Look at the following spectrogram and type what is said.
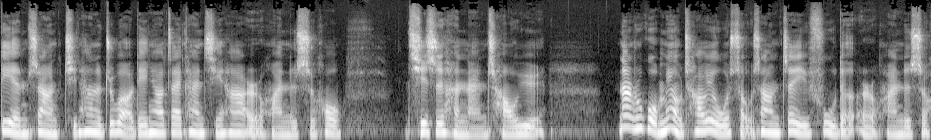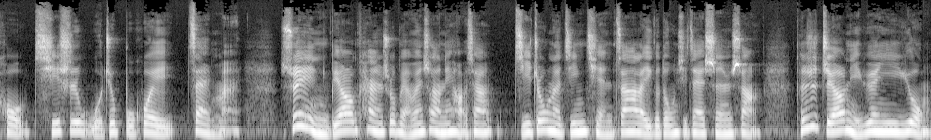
店上其他的珠宝店要再看其他耳环的时候，其实很难超越。那如果没有超越我手上这一副的耳环的时候，其实我就不会再买。所以你不要看说表面上你好像集中了金钱扎了一个东西在身上，可是只要你愿意用，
